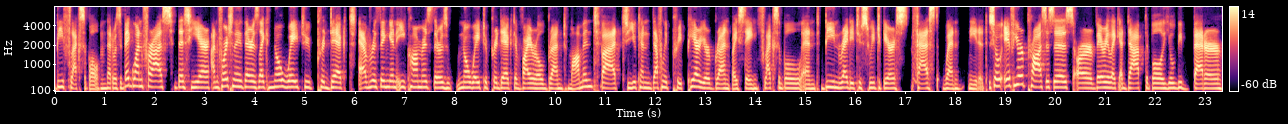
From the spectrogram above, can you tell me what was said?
be flexible. That was a big one for us this year. Unfortunately, there is like no way to predict everything in e-commerce. There is no way to predict a viral brand moment, but you can definitely prepare your brand by staying flexible and being ready to switch gears fast when needed. So if your processes are very like adaptable, you'll be better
